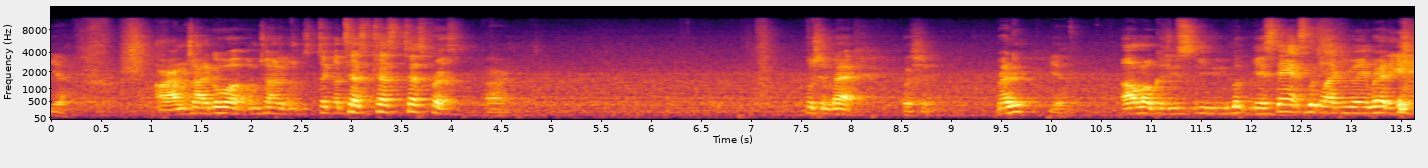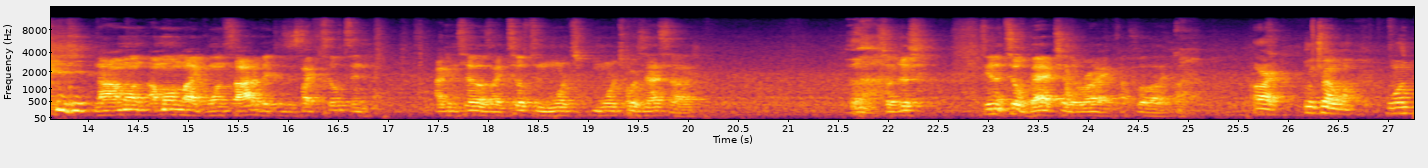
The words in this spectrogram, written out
Yeah. All right. I'm gonna try to go up. I'm trying to take a test test test press. All right. Pushing back. Push it. Ready? Yeah. I don't know, cause you, you you look your stance look like you ain't ready. Nah, I'm on. I'm on like one side of it because it's like tilting. I can tell it's like tilting more t- more towards that side. So just it's gonna tilt back to the right. I feel like. All right, let me try one. One,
